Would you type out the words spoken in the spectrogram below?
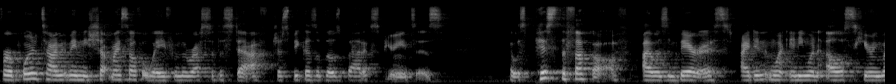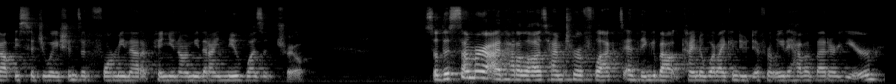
for a point of time, it made me shut myself away from the rest of the staff just because of those bad experiences. I was pissed the fuck off. I was embarrassed. I didn't want anyone else hearing about these situations and forming that opinion on me that I knew wasn't true. So this summer, I've had a lot of time to reflect and think about kind of what I can do differently to have a better year.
